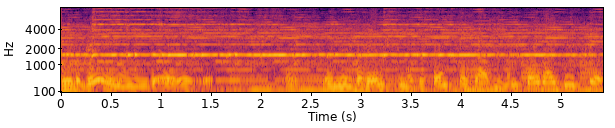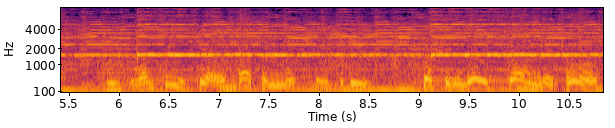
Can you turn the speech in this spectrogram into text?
with again an, uh, uh, an intervention of the central government. But I think that one sees here a pattern which seems to be pushing very strongly towards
